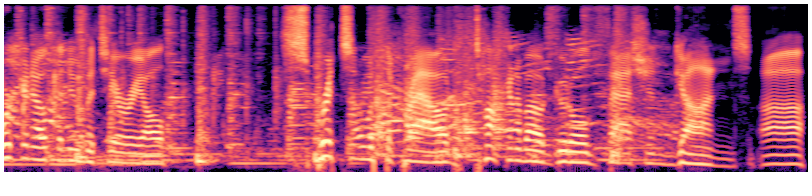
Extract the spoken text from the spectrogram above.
Working out the new material, spritzing with the crowd, talking about good old fashioned guns. Uh,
